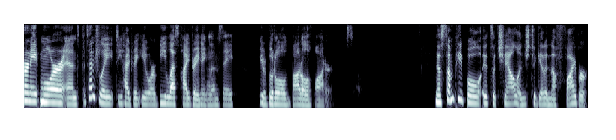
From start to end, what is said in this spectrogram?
urinate more and potentially dehydrate you or be less hydrating than, say, your good old bottle of water. So, now some people, it's a challenge to get enough fiber.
